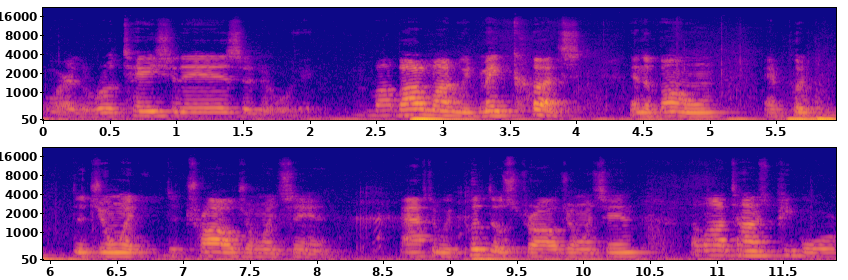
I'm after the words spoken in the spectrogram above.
where the rotation is. Bottom line, we'd make cuts in the bone and put the joint, the trial joints in. After we put those trial joints in, a lot of times people were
